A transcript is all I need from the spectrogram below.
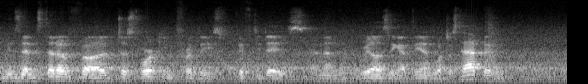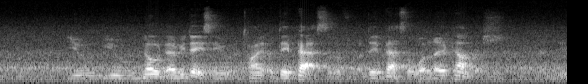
it means that instead of uh, just working for these 50 days and then realizing at the end what just happened, you you note every day. So you, a, time, a day passed, sort of, a day passed. So what did I accomplish? And you,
